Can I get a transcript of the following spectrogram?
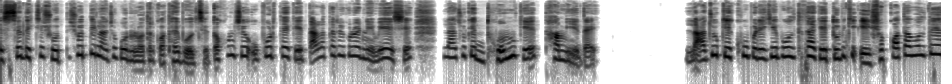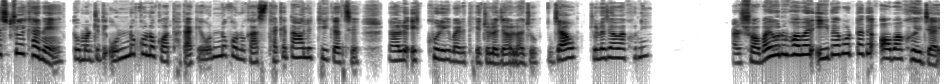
এসছে দেখছে সত্যি সত্যি লাজু বনলতার কথাই বলছে। তখন সে উপর থেকে তাড়াতাড়ি করে নেমে এসে লাজুকে ধমকে থামিয়ে দেয়। লাজুকে খুব রেগে বলতে থাকে, তুমি কি এইসব কথা বলতে এসছো এখানে? তোমার যদি অন্য কোনো কথা থাকে, অন্য কোনো কাজ থাকে, তাহলে ঠিক আছে। নাহলে এক্ষুনি বাড়ি থেকে চলে যাও লাজু। যাও, চলে যাও এখনই। আর সবাই অনুভবের এই ব্যাপারটাতে অবাক হয়ে যায়।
